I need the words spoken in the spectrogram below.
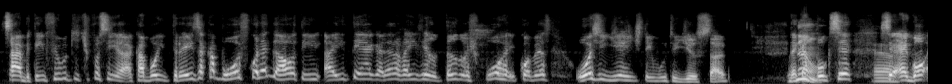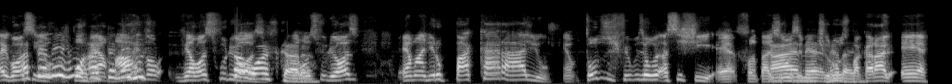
sabe, tem filme que, tipo assim, acabou em três, acabou, ficou legal. Tem, aí tem a galera vai inventando as porra e começa. Hoje em dia a gente tem muito disso, sabe? Daqui Não. a pouco você. É. você- É, igual, é igual Até assim, mesmo- pô, vem a até Marvel, mesmo Velozes e Furiosos. Wars, cara. Velozes e Furiosos é maneiro pra caralho. É, todos os filmes eu assisti. É fantasioso, Ah, é é, me- mentiroso verdade. pra caralho? É.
